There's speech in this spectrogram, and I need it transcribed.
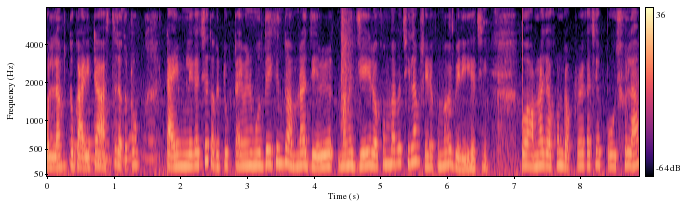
বললাম। তো গাড়িটা আসতে যতটুকু টাইম লেগেছে, ততটুকু টাইমের মধ্যেই কিন্তু আমরা যে মানে যেই রকমভাবে ছিলাম, সেই রকমভাবে বেরিয়ে গেছি। তো আমরা যখন ডক্টরের কাছে পৌঁছলাম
